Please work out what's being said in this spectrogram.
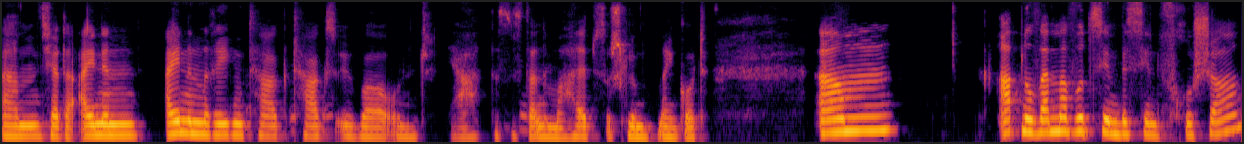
Ähm, ich hatte einen, einen Regentag tagsüber und ja, das ist dann immer halb so schlimm, mein Gott. Ähm, Ab November wird sie ein bisschen frischer,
